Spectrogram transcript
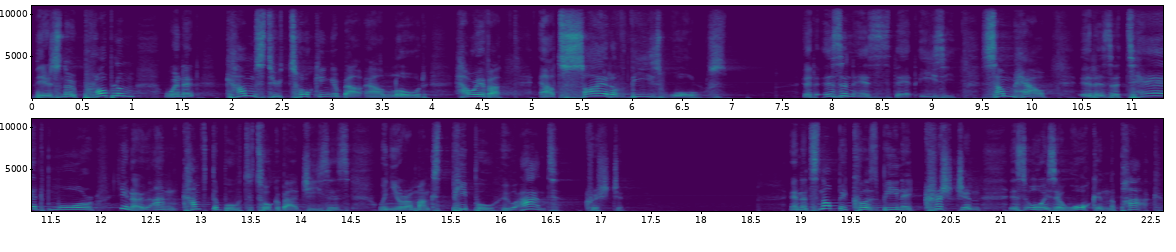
there's no problem when it comes to talking about our Lord. However, outside of these walls, it isn't as that easy. Somehow, it is a tad more, you know, uncomfortable to talk about Jesus when you're amongst people who aren't Christian. And it's not because being a Christian is always a walk in the park,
